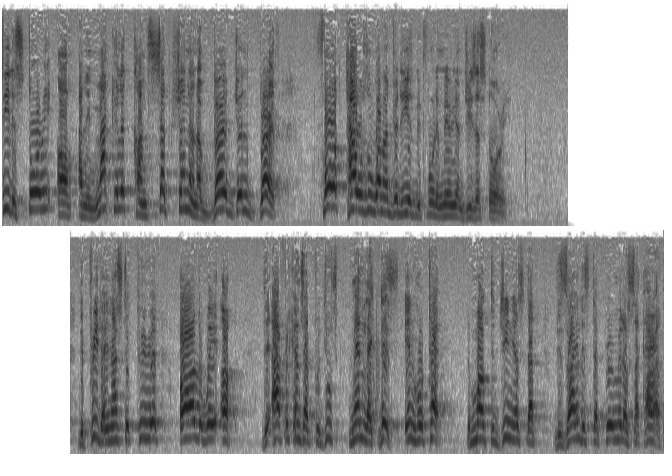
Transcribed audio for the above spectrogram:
see the story of an immaculate conception and a virgin birth 4,100 years before the Mary and Jesus story. The pre-dynastic period all the way up, the Africans had produced men like this, Imhotep, the multi-genius that designed the step pyramid of Saqqara,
